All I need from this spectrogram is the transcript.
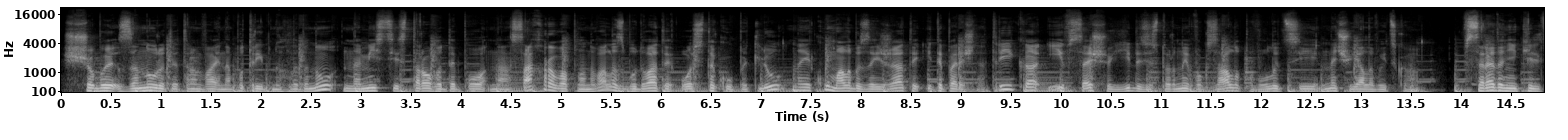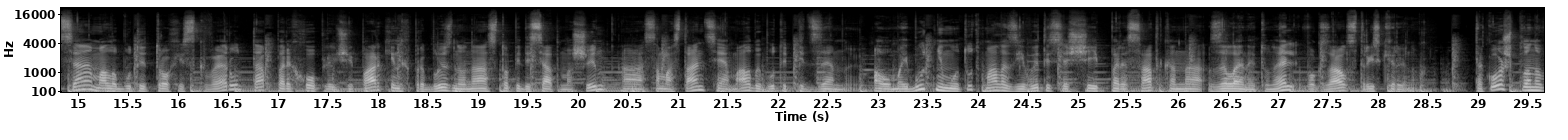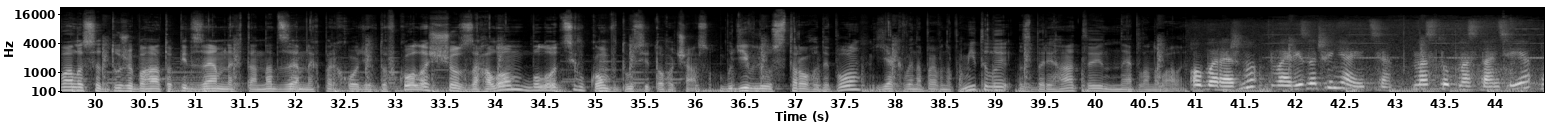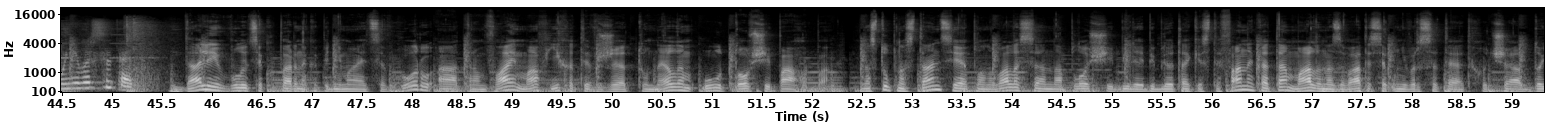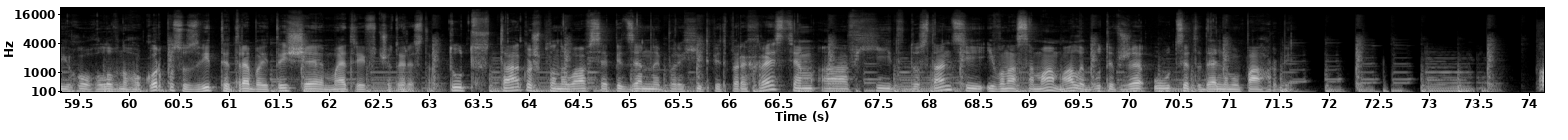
Щоби занурити трамвай на потрібну глибину, на місці старого депо на Сахарова планували збудувати ось таку петлю, на яку мала би заїжджати і теперішня трійка, і все, що їде зі сторони вокзалу по вулиці Нечуя Левицького. Всередині кільця мало бути трохи скверу та перехоплюючий паркінг приблизно на 150 машин, а сама станція мала би бути підземною. А у майбутньому тут мала з'явитися ще й пересадка на зелений тунель вокзал Стрийський ринок. Також планувалося дуже багато підземних та надземних переходів довкола, що загалом було цілком в дусі того часу. Будівлю старого депо, як ви напевно помітили, зберігати не планували. Обережно двері зачиняються. Наступна станція університет. Далі вулиця Коперника піднімається вгору, а трамвай мав їхати вже тунелем у товщі пагорба. Наступна станція планувалася на площі біля бібліотеки Стефаника та мала називатися університет, хоча до його головного корпусу звідти треба йти ще метрів 400. Тут також планувався підземний перехід під перехрестям, а вхід до станції і вона сама мали бути вже у цитадельному пагорбі.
